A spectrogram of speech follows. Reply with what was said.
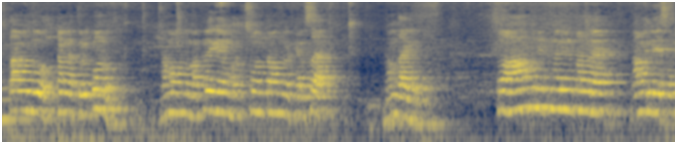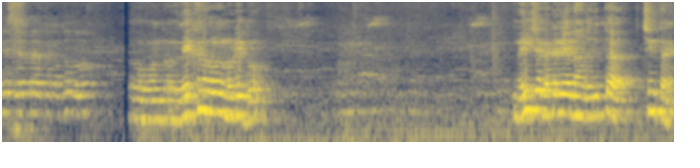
ಅಂತ ಒಂದು ತಿಳ್ಕೊಂಡು ನಮ್ಮ ಒಂದು ಮಕ್ಕಳಿಗೆ ಮುಚ್ಚುವಂತ ಒಂದು ಕೆಲಸ ನಮ್ದಾಗಿರುತ್ತೆ. ಸೊ ಆ ಒಂದು ನಿಟ್ಟಿನಲ್ಲಿ ಏನಪ್ಪ ನಾವಿಲ್ಲಿ ಸಭೆ ಸೇರ್ತಾ ಇರ್ತಕ್ಕಂಥದ್ದು ಒಂದು ಲೇಖನದೊಳಗೆ ನೋಡಿದ್ದು. ನೈಜ ಘಟನೆಯನ್ನಾಧಾರಿತ ಚಿಂತನೆ.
